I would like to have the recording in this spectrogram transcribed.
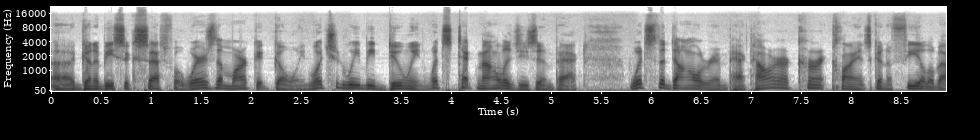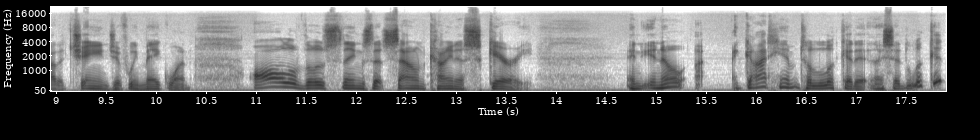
uh, going to be successful? Where's the market going? What should we be doing? What's technology's impact? What's the dollar impact? How are our current clients going to feel about a change if we make one? all of those things that sound kind of scary. And you know, I got him to look at it and I said, Look at,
